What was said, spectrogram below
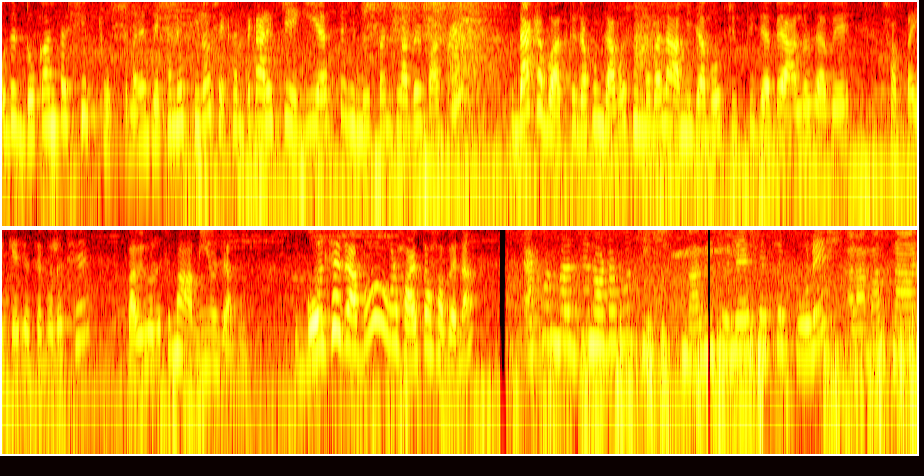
ওদের দোকানটা শিফট হচ্ছে মানে যেখানে ছিল সেখান থেকে আরেকটু এগিয়ে আসছে হিন্দুস্তান ক্লাবের পাশে। দেখাবো, আজকে যখন যাব সন্ধ্যাবেলা, আমি যাব, তৃপ্তি যাবে, আলো যাবে, সবাইকে যেতে বলেছে, বাবি বলেছে, মা, আমিও যাব। বলছে যাব, ওর হয়তো হবে না। এখন বাজছে নটা পঁচিশ, বাবি চলে এসেছে পড়ে, আর আমার স্নান,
